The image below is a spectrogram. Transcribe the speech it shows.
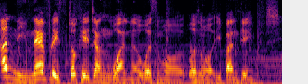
按、你 Netflix 都可以这样玩了，为什么为什么一般电影不行？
